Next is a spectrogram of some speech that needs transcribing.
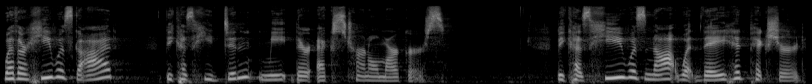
whether he was God because he didn't meet their external markers. Because he was not what they had pictured,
